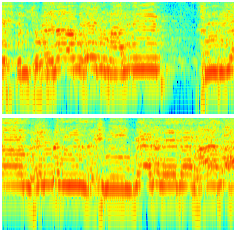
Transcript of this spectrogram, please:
यष्टिम् सुवर्णाम् हेममालिनीम् सूर्याम् हिरण्मयीम् लक्ष्मीम् जातवेदमावः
